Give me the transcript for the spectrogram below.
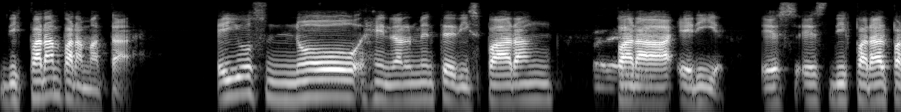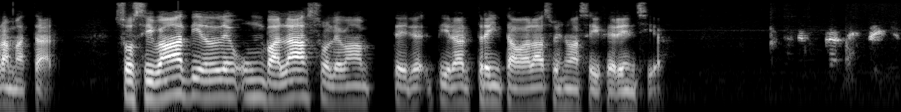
disparan para matar. Ellos no generalmente disparan Para para herir, es, es disparar para matar. So, si van a tirarle un balazo, le van a tir- tirar 30 balazos y no hace diferencia. nunca se estrella.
